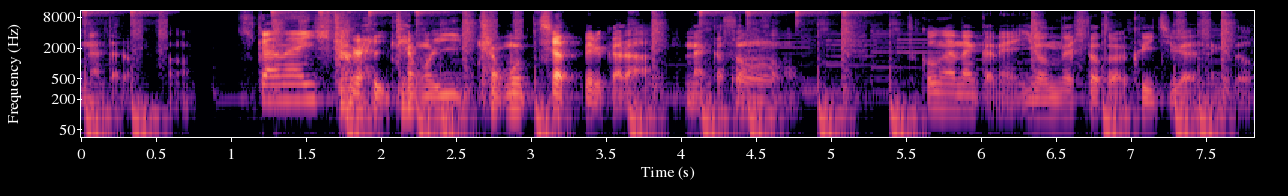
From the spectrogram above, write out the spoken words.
なんだろうその聞かない人がいてもいいって思っちゃってるからなんかそもそも、うん。そこがなんかねいろんな人とは食い違うんだけど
